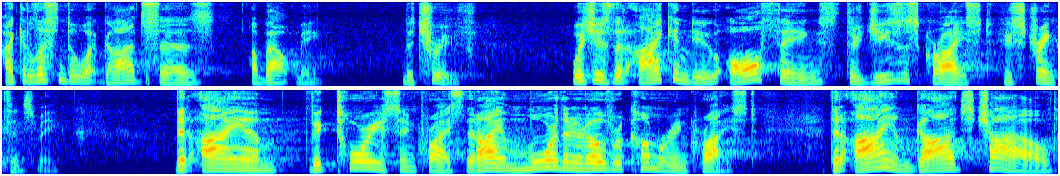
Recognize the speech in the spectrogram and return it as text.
I could listen to what God says about me, the truth, which is that I can do all things through Jesus Christ who strengthens me, that I am victorious in Christ, that I am more than an overcomer in Christ, that I am God's child,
